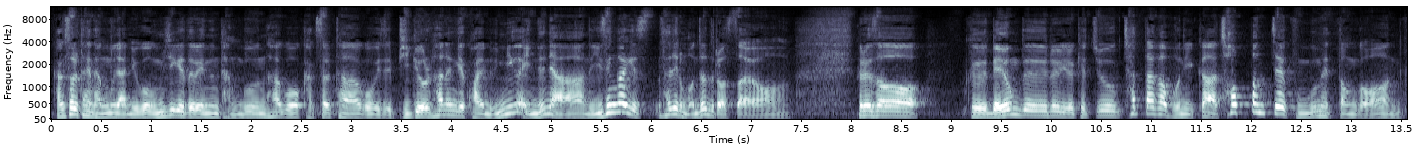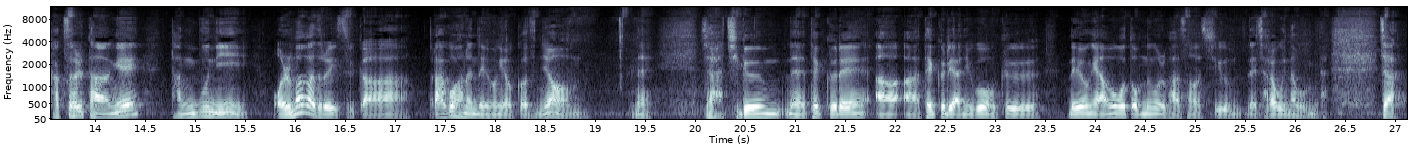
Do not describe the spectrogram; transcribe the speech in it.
각설탕의 당분이 아니고 음식에 들어있는 당분하고 각설탕하고 이제 비교를 하는 게 과연 의미가 있느냐. 이 생각이 사실은 먼저 들었어요. 그래서 그 내용들을 이렇게 쭉 찾다가 보니까 첫 번째 궁금했던 건 각설탕의 당분이 얼마가 들어있을까라고 하는 내용이었거든요. 네. 자, 지금, 네, 댓글에, 아, 아, 댓글이 아니고 그 내용에 아무것도 없는 걸 봐서 지금 네, 잘하고 있나 봅니다. 자,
